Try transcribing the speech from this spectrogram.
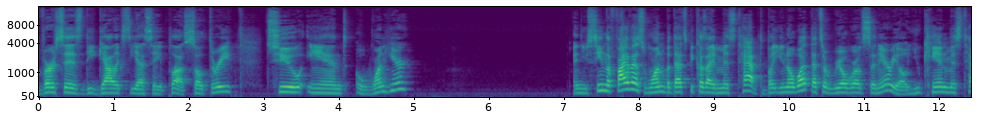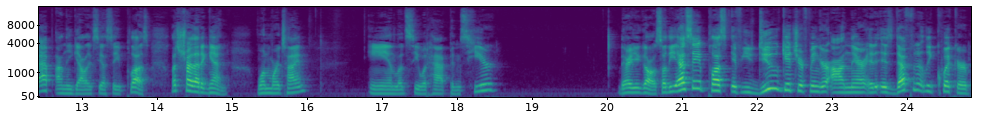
versus the Galaxy S8 Plus. So three, two, and one here. And you've seen the 5S1, but that's because I mistapped. But you know what? That's a real world scenario. You can mistap on the Galaxy S8 Plus. Let's try that again. One more time. And let's see what happens here. There you go. So the S8 Plus, if you do get your finger on there, it is definitely quicker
